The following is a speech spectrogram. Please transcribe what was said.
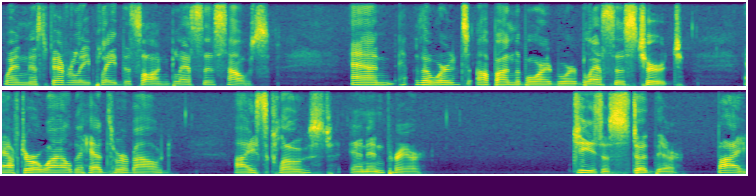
when Miss Beverly played the song Bless This House. And the words up on the board were Bless This Church. After a while, the heads were bowed, eyes closed, and in prayer. Jesus stood there by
